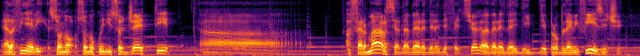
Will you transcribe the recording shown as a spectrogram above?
e alla fine sono, sono quindi soggetti a, a, fermarsi, ad avere delle defezioni, ad avere dei, dei, dei problemi fisici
